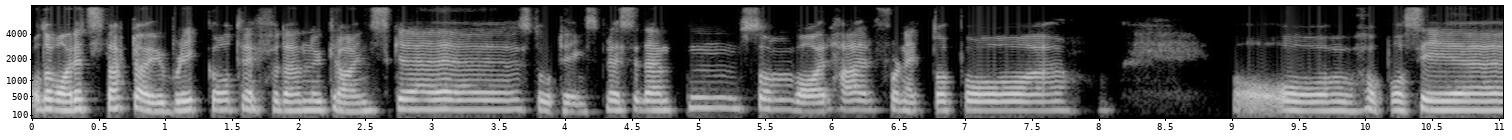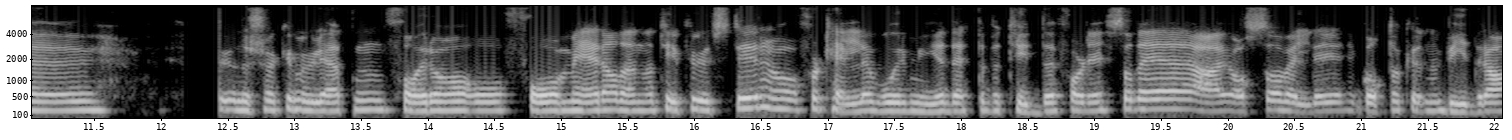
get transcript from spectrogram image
Og det var et sterkt øyeblikk å treffe den ukrainske eh, stortingspresidenten som var her for nettopp å, og håper å si eh, undersøke muligheten for å, å, få mer av denne type utstyr og fortelle hvor mye dette betydde for dem. Så det er jo også veldig godt å kunne bidra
